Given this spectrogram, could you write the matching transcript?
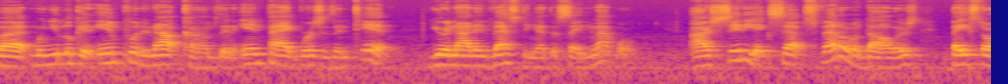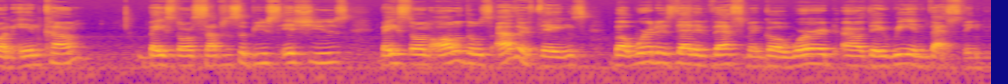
But when you look at input and outcomes and impact versus intent, you're not investing at the same level. Our city accepts federal dollars based on income, based on substance abuse issues, based on all of those other things. But where does that investment go? Where are they reinvesting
